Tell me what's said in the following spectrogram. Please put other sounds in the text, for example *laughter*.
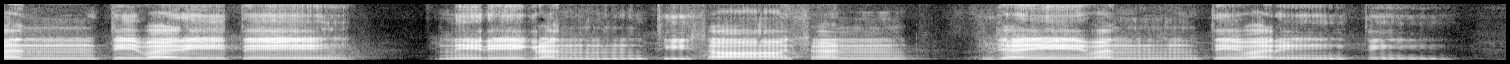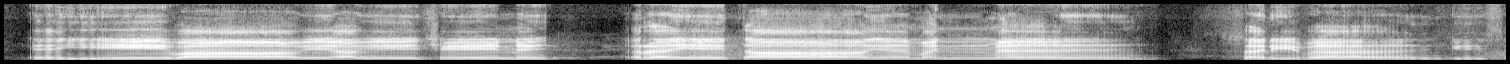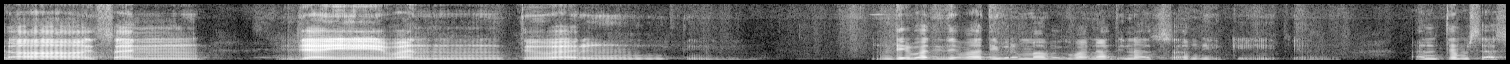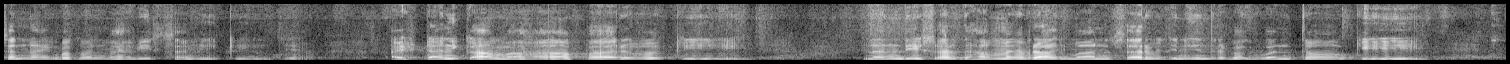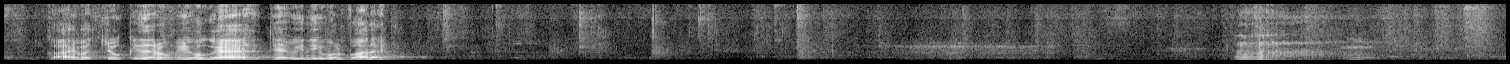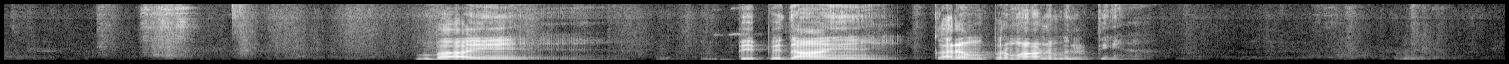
वरिते निरिग्रन्थि शासन जयवन्ति वरिते। एवाविछिन्न रहताय मन में सरिवगिशासन जयवंत वरती देवादि देवादि ब्रह्मा भगवान आदिनाथ स्वामी की जय। अंतिम शासन नायक भगवान महावीर स्वामी की जय। अष्टानिका महापर्व की नंदीश्वर धाम में विराजमान सर्व जिनेन्द्र भगवंतों की। काय बच्चों, किधर उपयोग है? जय भी नहीं बोल पा रहे। बाए विपदाएँ कर्म प्रमाण मिलती हैं।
